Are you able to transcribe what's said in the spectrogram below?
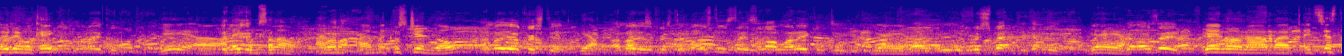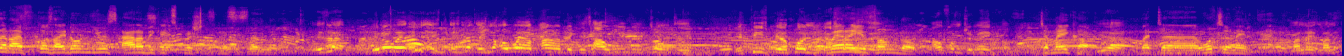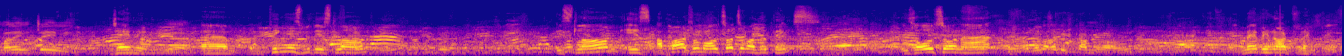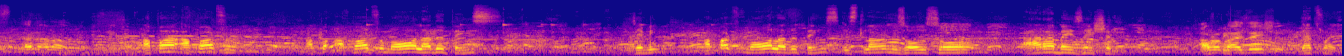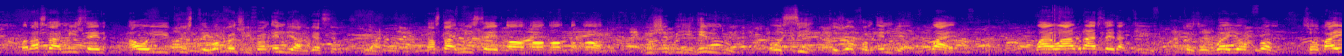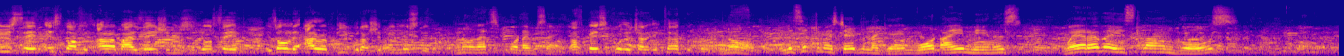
How you doing? Okay? Alaikum. Yeah, yeah. Uh, alaikum salam. I'm a, I'm a Christian though. I know you're a Christian. Yeah, I know you're a Christian, but I still say Salaam alaikum to you. Yeah, yeah. Like, respect, you get me? Yeah, yeah. You get what I'm saying? Yeah, no, no, but it's just that I, of course, I don't use Arabic expressions necessarily. It's not, you know, it's, it's, not, it's not a way of Arabic, it's how we've been taught to. If peace be upon you. Where are you from, though? I'm from Jamaica. Jamaica. Yeah. But uh, what's your name? My name, my, my name's Jamie. Jamie. Um, the thing is with Islam, Islam is apart from all sorts of other things, is also an we? maybe not. Apart apart from apa- apart from all other things, Jamie, apart from all other things, Islam is also Arabization. Arabization. That's right. But that's like me saying, how are you Christian? What country from? India, I'm guessing. Yeah. That's like me saying, oh, oh, oh, oh, oh, you should be Hindu or Sikh because you're from India. Why? Why, why would I say that to you? Because of where you're from. So by you saying Islam is Arabization, you're saying it's only Arab people that should be Muslim. No, that's what I'm saying. That's basically what you're trying to interpret though. No, listen to my statement again. What I mean is, wherever Islam goes,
